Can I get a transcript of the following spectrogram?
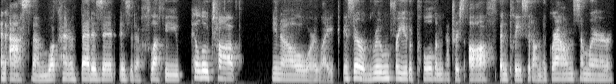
and ask them what kind of bed is it? Is it a fluffy pillow top? You know, or like, is there a room for you to pull the mattress off and place it on the ground somewhere?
